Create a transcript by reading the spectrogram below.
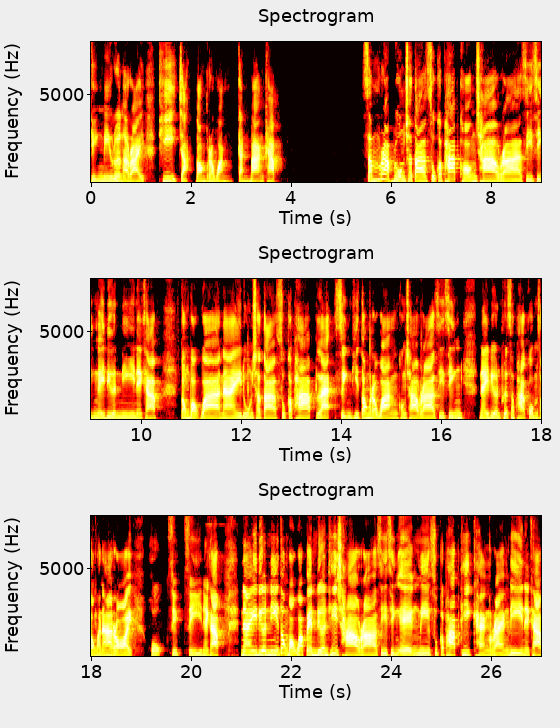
สิงห์มีเรื่องอะไรที่จะต้องระวังกันบ้างครับ สำหรับดวงชะตาสุขภาพของชาวราศีสิงห์ในเดือนนี้นะครับ ต้องบอกว่าในดวงชะตาสุขภาพและสิ่งที่ต้องระวังของชาวราศีสิงห์ในเดือนพฤษภาคม 2564 นะครับ ในเดือนนี้ต้องบอกว่าเป็นเดือนที่ชาวราศีสิงห์เองมีสุขภาพที่แข็งแรงดีนะครับ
